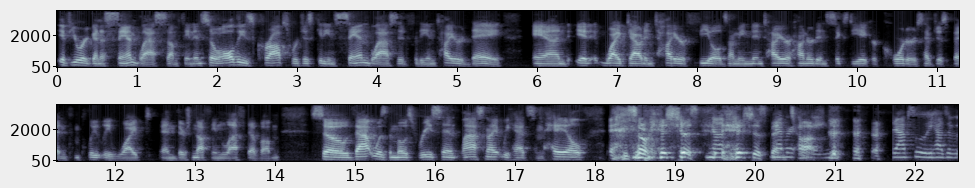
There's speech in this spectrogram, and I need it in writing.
if you were going to sandblast something and so all these crops were just getting sandblasted for the entire day and it wiped out entire fields. I mean, entire 160 acre quarters have just been completely wiped, and there's nothing left of them. So that was the most recent. Last night we had some hail, and so it's just it's just been tough. it absolutely has a,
